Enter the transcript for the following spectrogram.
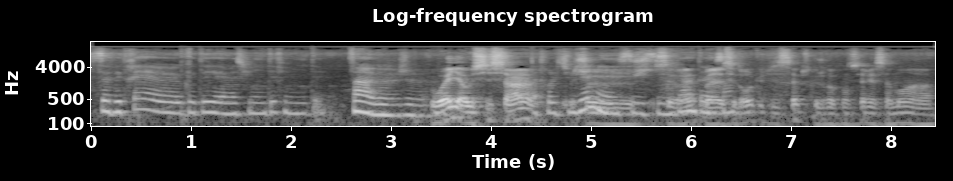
Ça fait très euh, côté masculinité-féminité. Enfin, euh, je. Ouais, il y a aussi ça. Pas trop le sujet, mais c'est vrai. Bah, c'est drôle que tu dises ça parce que je repensais récemment à,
